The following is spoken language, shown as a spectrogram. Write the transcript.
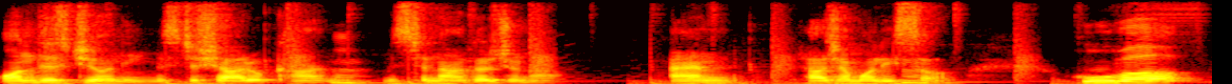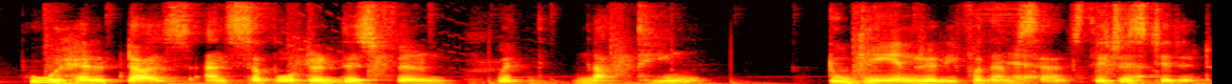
on this journey: Mr. Shah Rukh Khan, Mr. Nagarjuna, and Rajamouli sir, who were who helped us and supported this film with nothing to gain really for themselves. They just did it,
